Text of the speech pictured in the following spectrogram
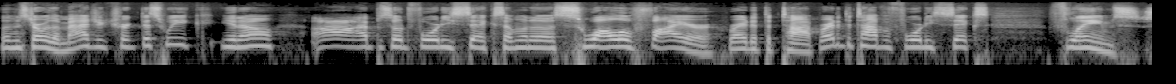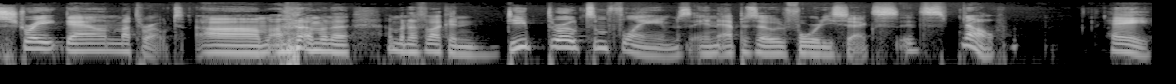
Let me start with a magic trick this week you know? Ah episode 46 i'm gonna swallow fire right at the top right at the top of 46 flames straight down my throat. Um, I'm, gonna I'm gonna fucking deep throat some flames in episode 46. It's no, hey,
